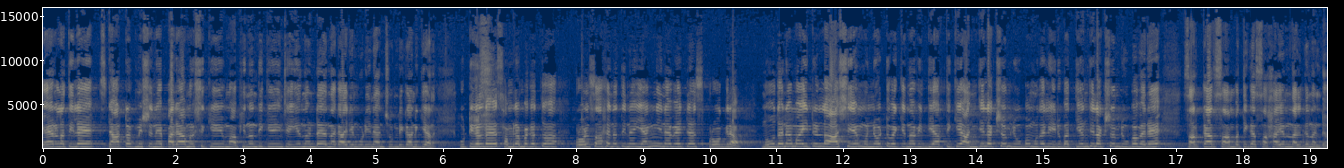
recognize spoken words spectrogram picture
കേരളത്തിലെ സ്റ്റാർട്ടപ്പ് മിഷനെ പരാമർശിക്കുകയും അഭിനന്ദിക്കുകയും ചെയ്യുന്നുണ്ട് എന്ന കാര്യം കൂടി ഞാൻ ചൂണ്ടിക്കാണിക്കുകയാണ്. കുട്ടികളുടെ സംരംഭകത്വ പ്രോത്സാഹനത്തിന് യങ് ഇന്നവേറ്റേഴ്സ് പ്രോഗ്രാം നൂതനമായിട്ടുള്ള ആശയം മുന്നോട്ട് വയ്ക്കുന്ന വിദ്യാർത്ഥിക്ക് അഞ്ച് ലക്ഷം രൂപ മുതൽ ഇരുപത്തിയഞ്ച് ലക്ഷം രൂപ വരെ സർക്കാർ സാമ്പത്തിക സഹായം നൽകുന്നുണ്ട്.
